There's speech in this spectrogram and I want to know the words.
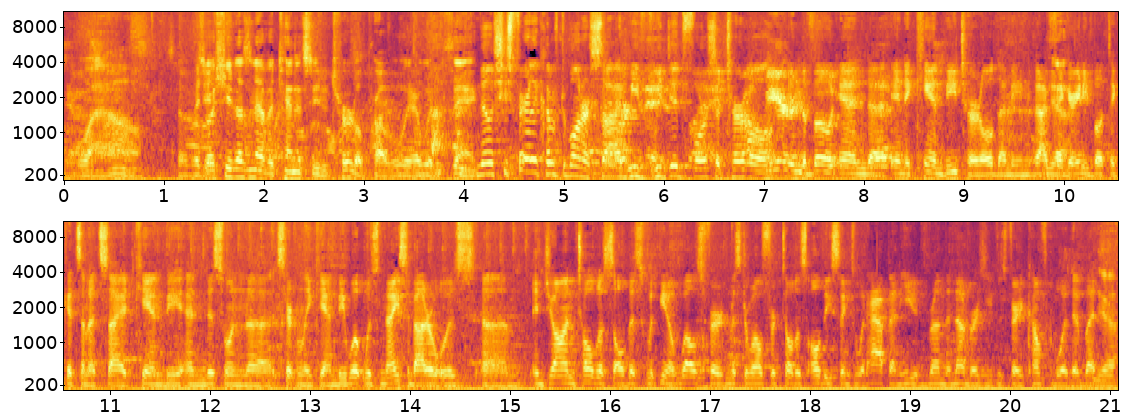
Yeah. wow. So they So she doesn't have a tendency to turtle, probably. I wouldn't think. no, she's fairly comfortable on her side. We, we did force a turtle in the boat, and uh, and it can be turtled. I mean, I Yeah. figure any boat that gets on its side can be, and this one uh, certainly can be. What was nice about her was, um, and John told us all this with you know Welsford, Mr. Welsford told us all these things would happen. He had run the numbers. He was very comfortable with it, but Yeah.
